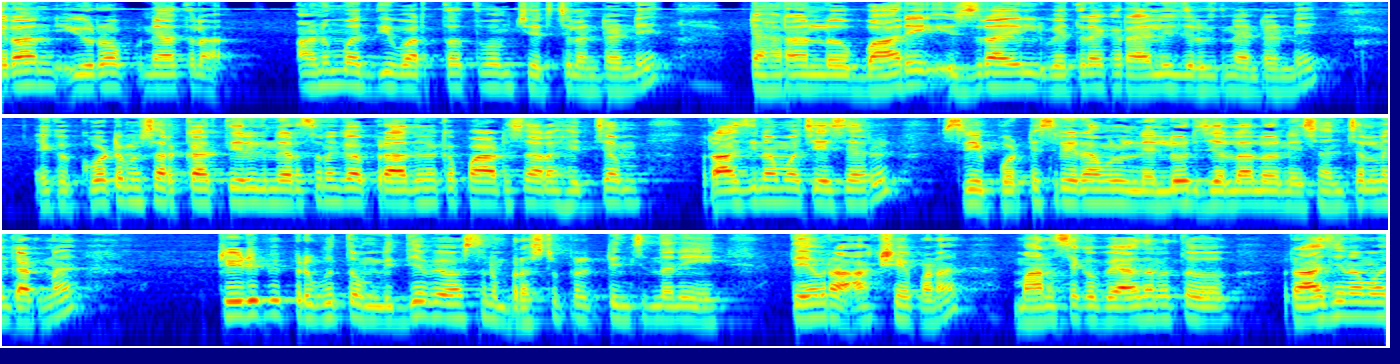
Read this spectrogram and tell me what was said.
ఇరాన్ యూరోప్ నేతల అణుమధ్యవర్తత్వం చర్చలంటండి. టెహరాన్లో భారీ ఇజ్రాయెల్ వ్యతిరేక ర్యాలీలు జరుగుతున్నాయంటండి. ఇక కూటమి సర్కార్ తీరుగు నిరసనగా ప్రాథమిక పాఠశాల హెచ్ఎం రాజీనామా చేశారు. శ్రీ పొట్టి శ్రీరాములు నెల్లూరు జిల్లాలోని సంచలన ఘటన టీడీపీ ప్రభుత్వం విద్యా వ్యవస్థను భ్రష్టు పట్టించిందని తీవ్ర ఆక్షేపణ మానసిక వేదనతో రాజీనామా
